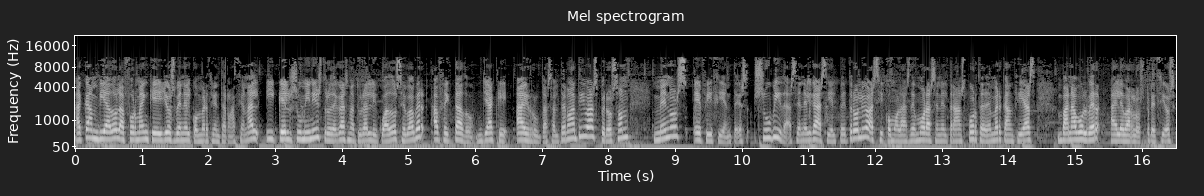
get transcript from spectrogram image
ha cambiado la forma en que ellos ven el comercio internacional y que el suministro de gas natural licuado se va a ver afectado, ya que hay rutas alternativas, pero son menos eficientes eficientes. Subidas en el gas y el petróleo, así como las demoras en el transporte de mercancías, van a volver a elevar los precios.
